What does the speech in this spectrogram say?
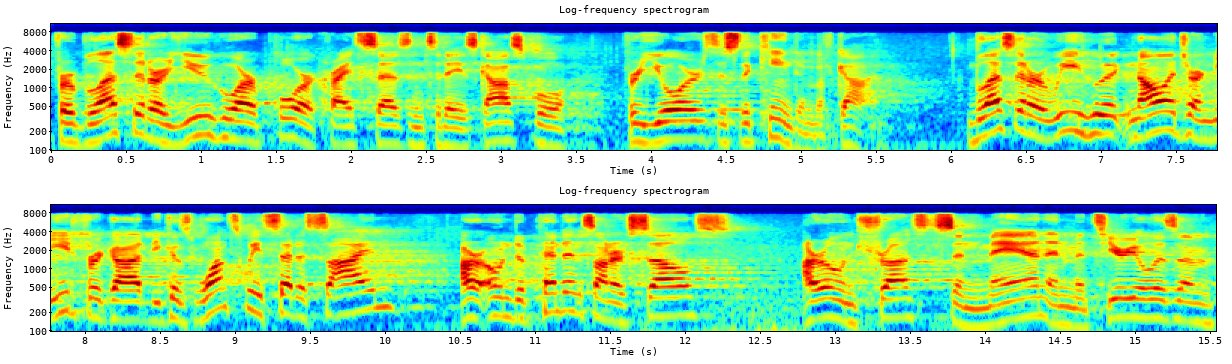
For blessed are you who are poor, Christ says in today's gospel, for yours is the kingdom of God. Blessed are we who acknowledge our need for God because once we set aside our own dependence on ourselves, our own trusts in man and materialism,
